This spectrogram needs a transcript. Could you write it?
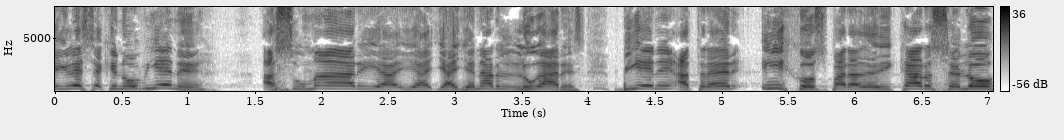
iglesia que no viene a sumar y a, llenar lugares. Viene a traer hijos para dedicárselo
